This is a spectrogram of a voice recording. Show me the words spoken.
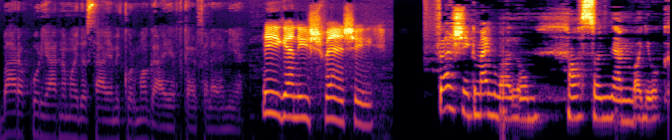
Bár akkor járna majd a száj, amikor magáért kell felelnie. Igenis, fenség. Fenség megvallom, asszony nem vagyok.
